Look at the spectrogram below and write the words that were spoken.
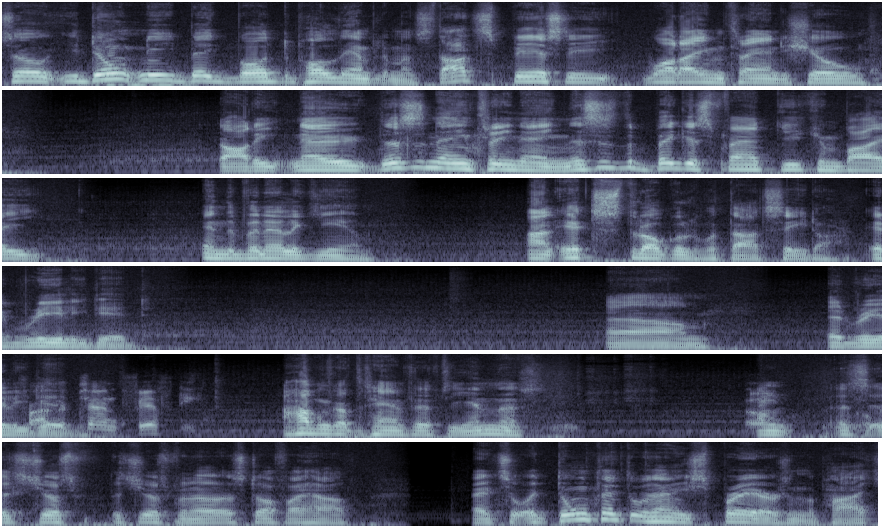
So you don't need Big Bud to pull the implements. That's basically what I'm trying to show Scotty. Now, this is 939. This is the biggest fat you can buy in the vanilla game. And it struggled with that seeder. It really did. Um, it really Try the did. 1050. I haven't got the 1050 in this. Oh, And it's, it's just it's just vanilla stuff I have. Right, so I don't think there was any sprayers in the pack.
